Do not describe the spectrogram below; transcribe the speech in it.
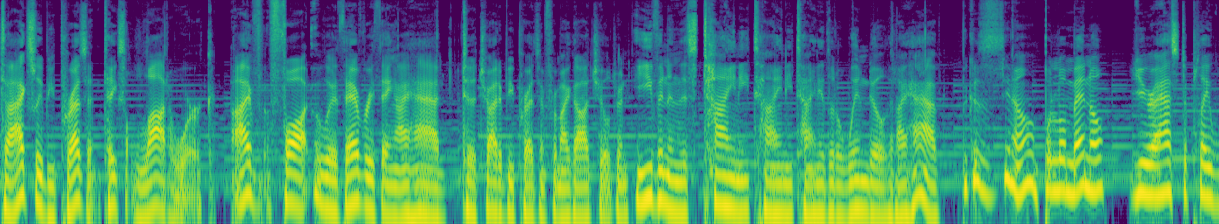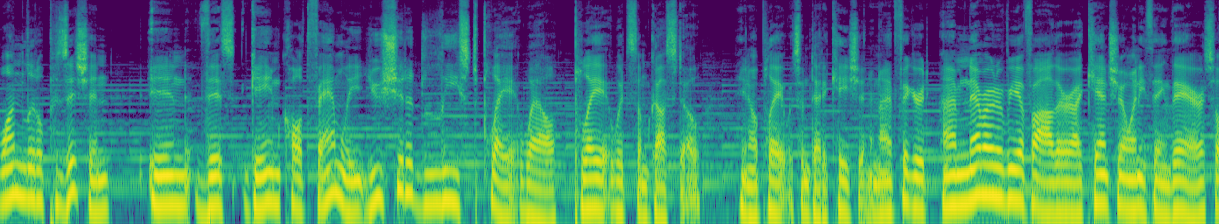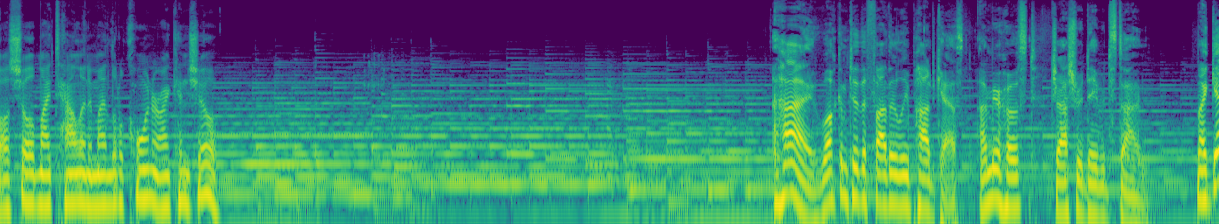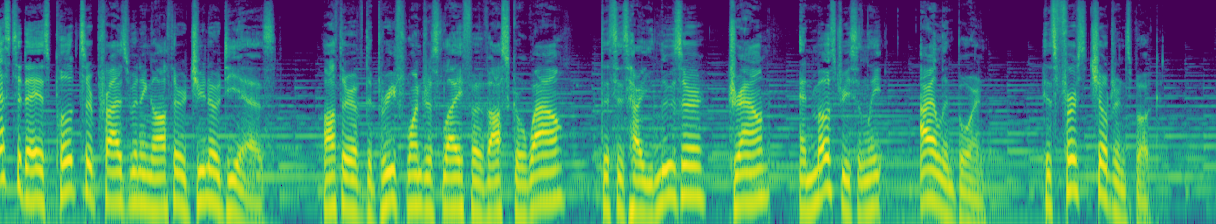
to actually be present takes a lot of work. I've fought with everything I had to try to be present for my godchildren, even in this tiny, tiny, tiny little window that I have. Because, you know, por lo menos, you're asked to play one little position in this game called family. You should at least play it well, play it with some gusto. You know, play it with some dedication. And I figured I'm never going to be a father. I can't show anything there. So I'll show my talent in my little corner I can show. Hi, welcome to the Fatherly Podcast. I'm your host, Joshua David Stein. My guest today is Pulitzer Prize winning author Junot Diaz, author of The Brief Wondrous Life of Oscar Wao, This Is How You Lose Her, Drown, and most recently, Islandborn, his first children's book.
